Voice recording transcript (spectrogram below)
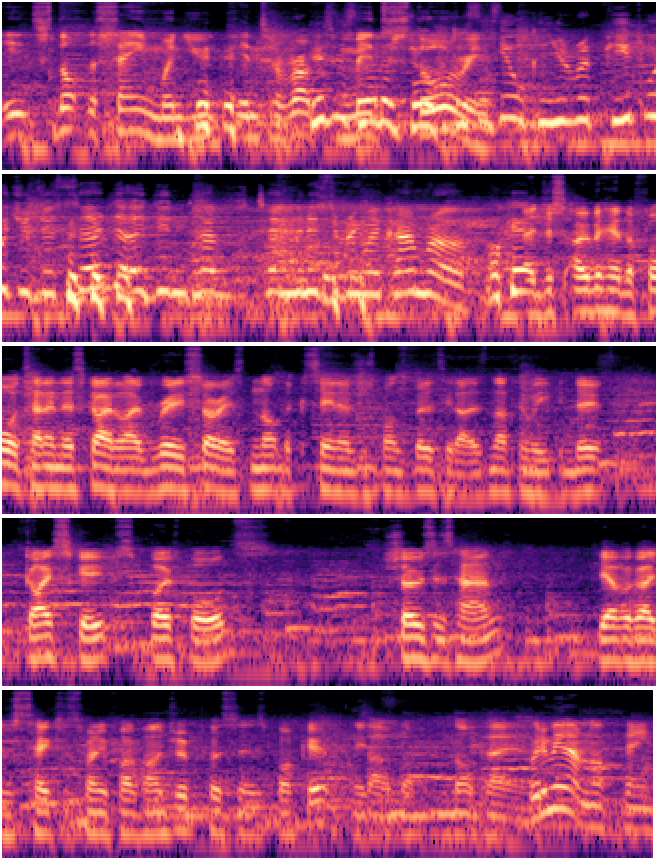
It's not the same when you interrupt This is not a joke, mid-story. this Yo, can you repeat what you just said? I didn't have 10 minutes to bring my camera. Okay. I just overhear the floor telling this guy, like, really sorry, it's not the casino's responsibility. Like, there's nothing we can do. Guy scoops both boards, shows his hand. The other guy just takes his 2500, puts it in his pocket. He's like, I'm not, not paying. What do you mean I'm not paying?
